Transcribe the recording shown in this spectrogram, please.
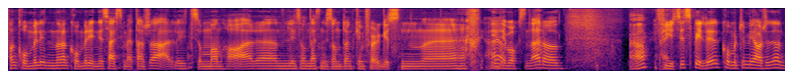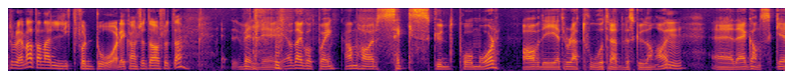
Han kommer inn, når han kommer inn i 16-meteren, så er det litt som han har sånn, nesten litt sånn Duncan Ferguson uh, Ja, inni boksen der. Og Ja. fysisk spiller kommer til mye avslutning. Problemet er at han er litt for dårlig kanskje til å avslutte. Veldig, ja det er et godt poeng. Han har seks skudd på mål av de jeg tror det er 32 skudd han har. Mm. Eh, Det er ganske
